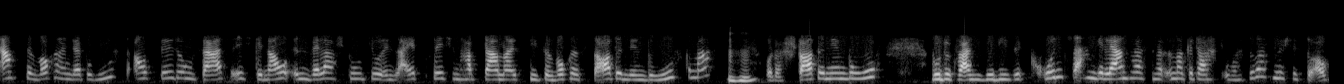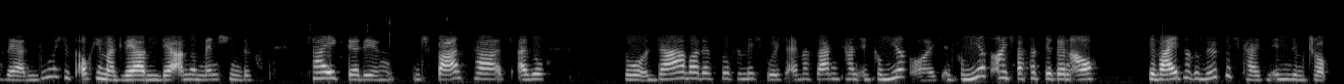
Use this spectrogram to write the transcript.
erste Woche in der Berufsausbildung, saß ich genau im Weller-Studio in Leipzig und habe damals diese Woche Start in den Beruf gemacht mhm. oder Start in den Beruf, wo du quasi so diese Grundsachen gelernt hast und habe immer gedacht, oh, sowas möchtest du auch werden. Du möchtest auch jemand werden, der anderen Menschen das zeigt, der den Spaß hat. Also so, und da war das so für mich, wo ich einfach sagen kann, informiert euch, informiert euch, was habt ihr denn auch für weitere Möglichkeiten in dem Job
